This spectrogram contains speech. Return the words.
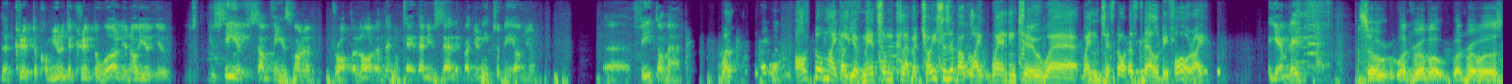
the crypto community, crypto world, you know, you you you- you see if something is going to drop a lot, and then okay, then you sell it. But you need to be on your uh, feet on that. Well, also, Michael, you've made some clever choices about like when to uh, when to sort of sell before, right? Again, please. So what Robo what Robo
